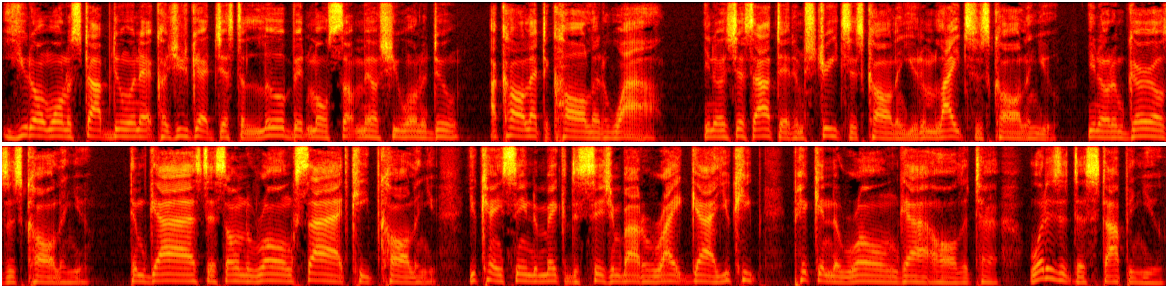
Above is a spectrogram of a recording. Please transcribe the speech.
you don't want to stop doing that because you got just a little bit more something else you want to do? I call that the call of the wild. You know, it's just out there. Them streets is calling you. Them lights is calling you. You know, them girls is calling you them guys that's on the wrong side keep calling you. You can't seem to make a decision about the right guy. You keep picking the wrong guy all the time. What is it that's stopping you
